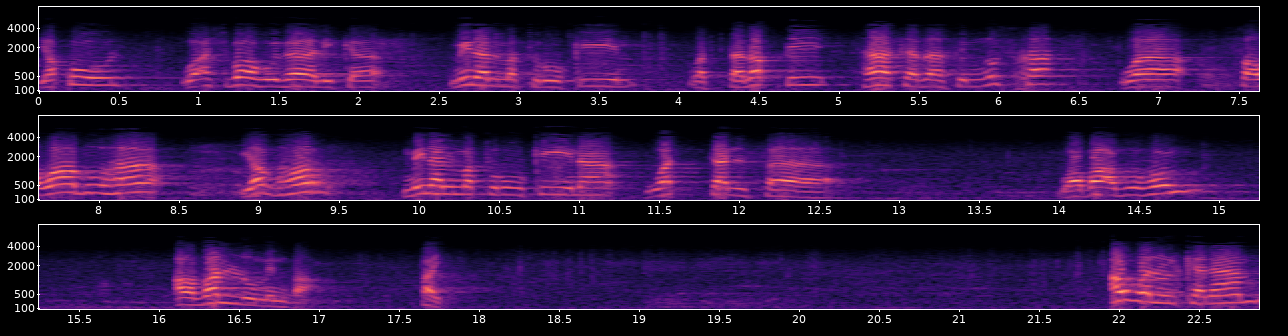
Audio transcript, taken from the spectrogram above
يقول وأشباه ذلك من المتروكين والتلقي هكذا في النسخة وصوابها يظهر من المتروكين والتلفى وبعضهم أضل من بعض. طيب. أول الكلام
